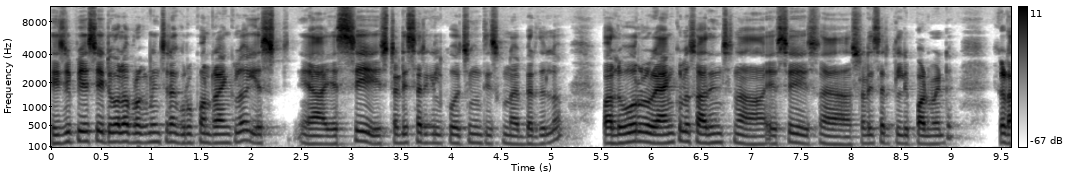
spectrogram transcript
టీజీపీఎస్సీ ఇటీవల ప్రకటించిన గ్రూప్ వన్ ర్యాంకులో S SC study circle coaching తీసుకున్న అభ్యర్థుల్లో పలువురు ర్యాంకులు సాధించిన ఎస్సీ స్టడీ సర్కిల్ డిపార్ట్మెంట్ ఇక్కడ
